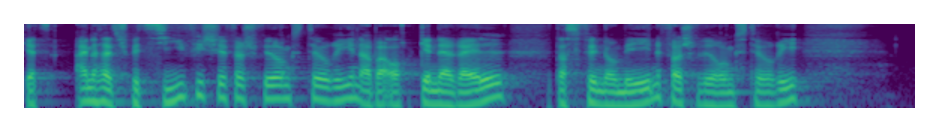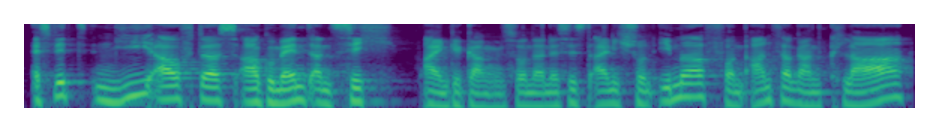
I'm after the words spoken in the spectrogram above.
jetzt einerseits spezifische Verschwörungstheorien, aber auch generell das Phänomen Verschwörungstheorie es wird nie auf das Argument an sich eingegangen, sondern es ist eigentlich schon immer von Anfang an klar,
